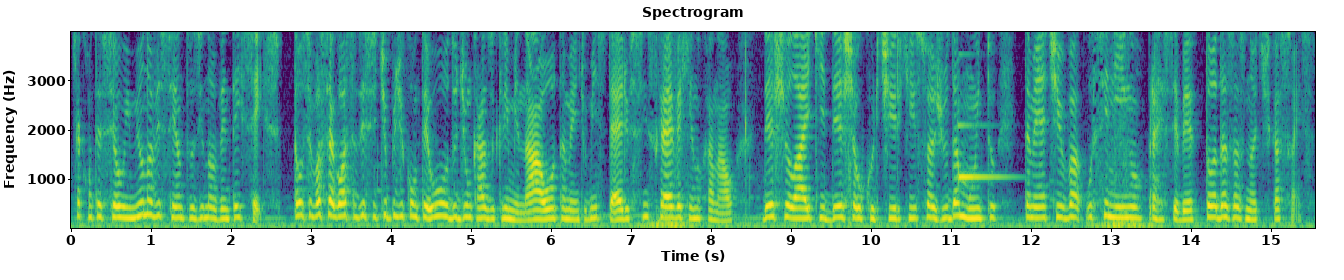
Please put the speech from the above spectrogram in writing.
que aconteceu em 1996. Então, se você gosta desse tipo de conteúdo, de um caso criminal ou também de um mistério, se inscreve aqui no canal, deixa o like, deixa o curtir, que isso ajuda muito. Também ativa o sininho para receber todas as notificações.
